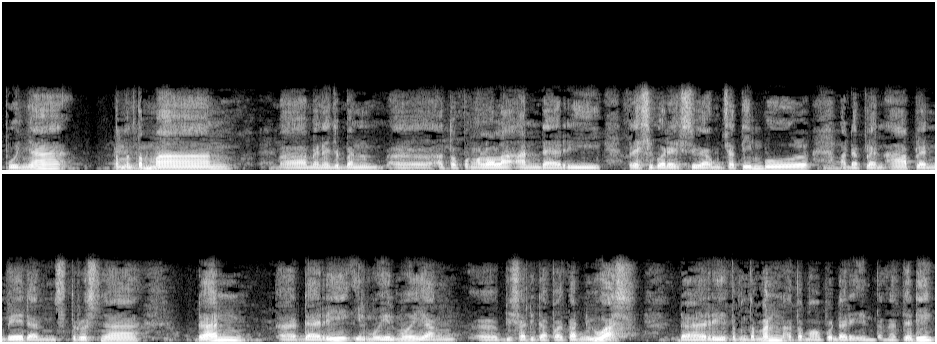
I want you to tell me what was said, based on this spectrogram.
punya teman-teman uh, manajemen uh, atau pengelolaan dari resiko-resiko yang bisa timbul hmm. ada plan A plan B dan seterusnya dan uh, dari ilmu-ilmu yang uh, bisa didapatkan luas dari teman-teman atau maupun dari internet jadi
